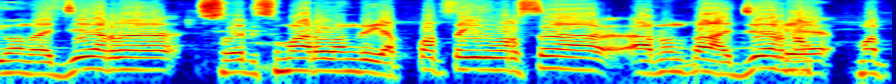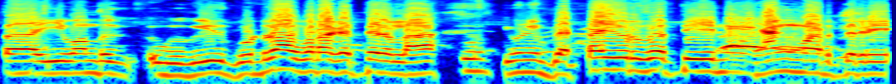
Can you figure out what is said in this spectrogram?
ಈ ಒಂದು ಅಜ್ಜಿಯರ ಸರಿ ಸುಮಾರು ಒಂದು ಎಪ್ಪತ್ತೈದು ವರ್ಷ ಆದಂತ ಅಜ್ಜಿಯರ್ ಮತ್ತ ಈ ಒಂದು ಗುಡ್ರಾಗ ಗುಡ್ಡದಾಗ ಬರಾಕತ್ತೀರಲ್ಲ ಇವ್ನಿಗೆ ಬೆಟ್ಟ ಇರೋದತಿ ನೀವ್ ಹೆಂಗ್ ಮಾಡ್ತೀರಿ?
